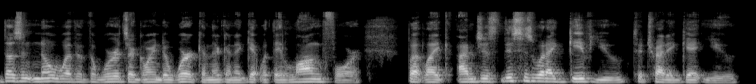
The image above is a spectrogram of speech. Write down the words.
doesn't know whether the words are going to work and they're going to get what they long for but like i'm just this is what i give you to try to get you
